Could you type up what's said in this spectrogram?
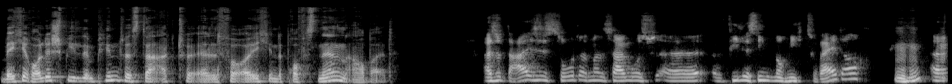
Welche Rolle spielt denn Pinterest da aktuell für euch in der professionellen Arbeit? Also da ist es so, dass man sagen muss, äh, viele sind noch nicht so weit auch. Mhm. Äh,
